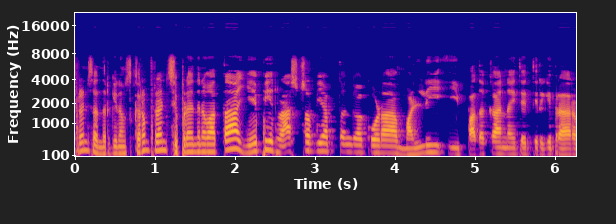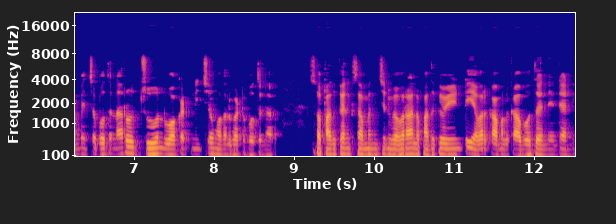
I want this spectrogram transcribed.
ఫ్రెండ్స్ అందరికీ నమస్కారం. ఫ్రెండ్స్ ఇప్పుడైన తర్వాత ఏపీ రాష్ట్ర వ్యాప్తంగా కూడా మళ్ళీ ఈ పథకాన్ని అయితే తిరిగి ప్రారంభించబోతున్నారు. జూన్ ఒకటి నుంచే మొదలు పెట్టబోతున్నారు. సో పథకానికి సంబంధించిన వివరాలు పథకం ఏంటి ఎవరికి అమలు కాబోతుంది ఏంటి అన్ని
